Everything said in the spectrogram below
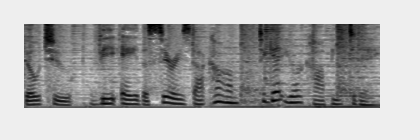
Go to vatheseries.com to get your copy today.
